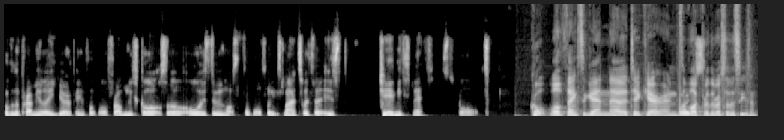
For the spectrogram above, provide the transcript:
Cover the Premier League, European football for Omni Sports, so always doing lots of football tweets. My Twitter is Jamie Smith Sport. Cool. Well, thanks again. Uh, take care and good luck for the rest of the season.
